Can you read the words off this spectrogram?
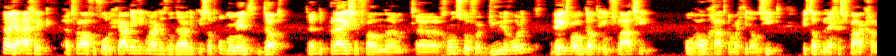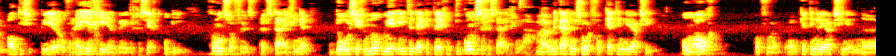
nou ja, eigenlijk het verhaal van vorig jaar, denk ik, maakt het wel duidelijk, is dat op het moment dat hè, de prijzen van uh, grondstoffen duurder worden, weten we ook dat de inflatie omhoog gaat. En wat je dan ziet, is dat beleggers vaak gaan anticiperen of reageren, beter gezegd, op die grondstoffenstijgingen. Door zich nog meer in te dekken tegen toekomstige stijgingen. Nou, dan krijg je een soort van kettingreactie omhoog. Of uh, een kettingreactie en, uh,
